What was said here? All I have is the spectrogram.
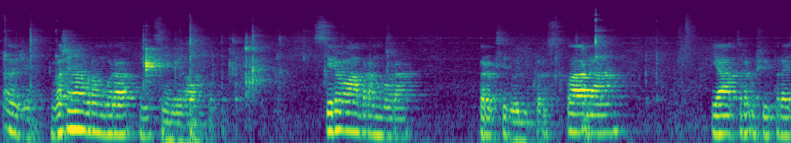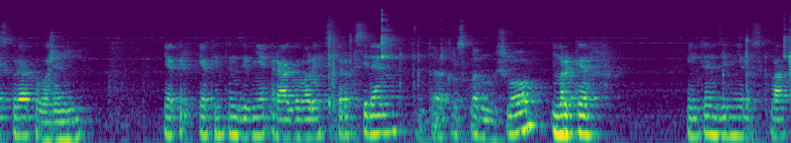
Takže vařená brambora nic nedělá. Syrová brambora peroxid vodíku rozkládá. Játra už vypadají skoro jako vařený. Jak, jak intenzivně reagovali s peroxidem. To jak rozkladu došlo. Mrkev, intenzivní rozklad.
